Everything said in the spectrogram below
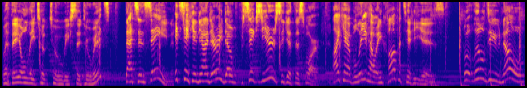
But they only took two weeks to do it? That's insane. It's taken Yandere Dev six years to get this far. I can't believe how incompetent he is. But little do you know,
